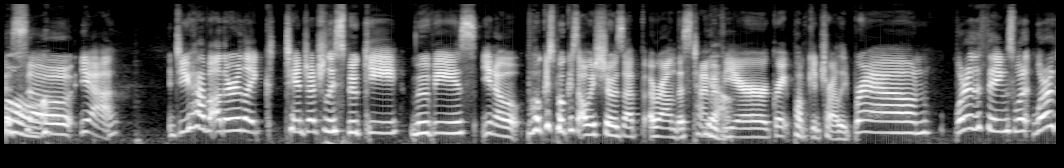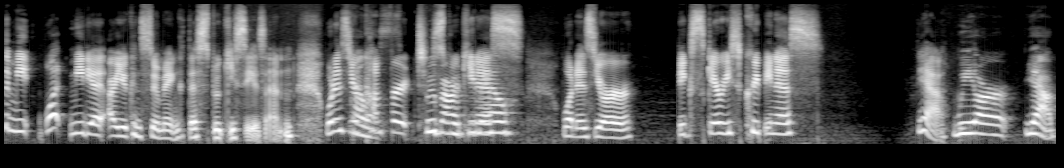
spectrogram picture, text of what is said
So, yeah. Do you have other like tangentially spooky movies? You know, Hocus Pocus always shows up around this time of year. Great Pumpkin Charlie Brown. What are the things? What what are the me- what media are you consuming this spooky season? What is your Tell comfort spookiness? What is your big scary creepiness? Yeah. We are, yeah.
